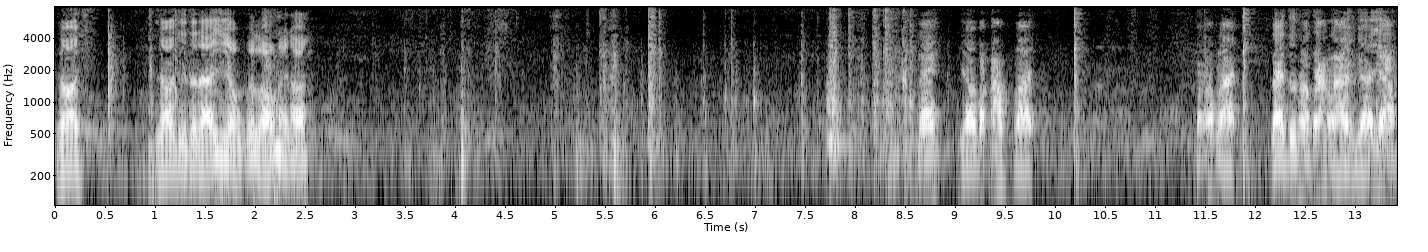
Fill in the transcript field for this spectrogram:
Rồi. Rồi thì ta để vào cái lỗ này thôi. Đây, giờ bắt ốc lại. Bắt ốc lại. Đây, tôi thao tác lại, gỡ ra.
